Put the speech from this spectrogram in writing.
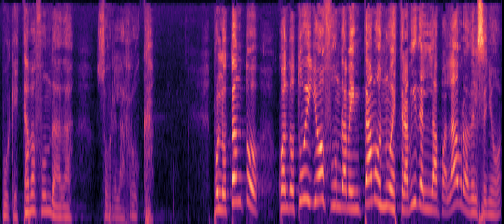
porque estaba fundada sobre la roca. Por lo tanto, cuando tú y yo fundamentamos nuestra vida en la palabra del Señor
